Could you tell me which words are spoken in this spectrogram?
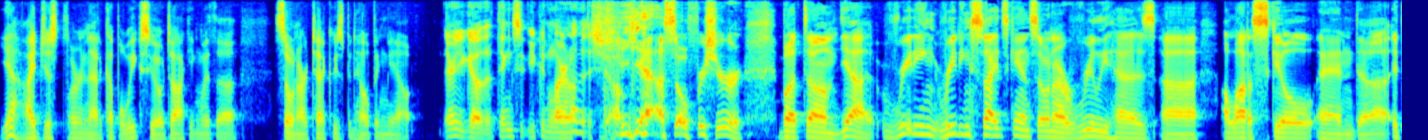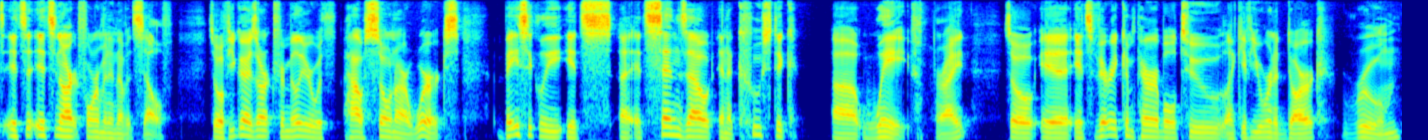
yeah, I just learned that a couple weeks ago talking with a sonar tech who's been helping me out. There you go. The things that you can learn on this show. yeah, so for sure. But um, yeah, reading reading side scan sonar really has uh, a lot of skill, and uh, it's it's it's an art form in and of itself. So if you guys aren't familiar with how sonar works, basically it's uh, it sends out an acoustic uh, wave, right? So it, it's very comparable to like if you were in a dark room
